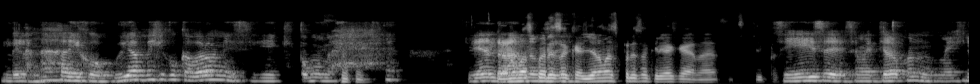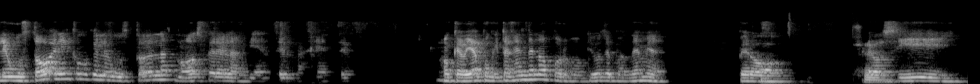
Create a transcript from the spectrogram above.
de la nada dijo, viva México cabrones, y que todo me... Bien yo, nomás por eso que, yo nomás por eso quería que ganara. Sí, se, se metió con México. Le gustó venir, como que le gustó la atmósfera, el ambiente, la gente. Aunque había poquita gente, ¿no? Por motivos de pandemia. Pero sí, pero sí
